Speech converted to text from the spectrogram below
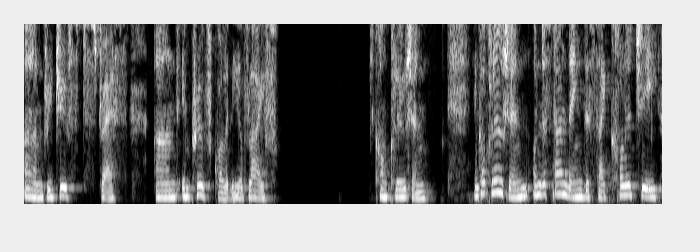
and reduced stress and improved quality of life. Conclusion. In conclusion, understanding the psychology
